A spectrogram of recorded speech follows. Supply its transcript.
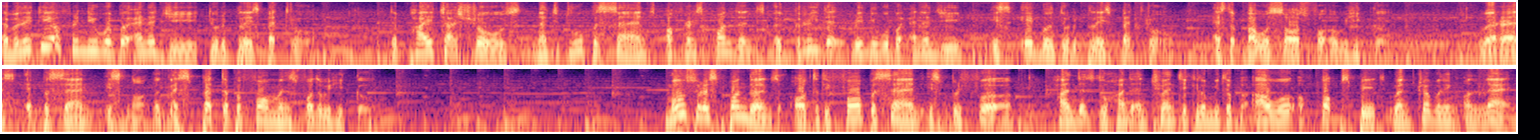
Ability of renewable energy to replace petrol. The pie chart shows 92% of respondents agree that renewable energy is able to replace petrol as the power source for a vehicle, whereas 8% is not a good expected performance for the vehicle. Most respondents, or 34%, is prefer 100 to 120 km per hour of top speed when traveling on land.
